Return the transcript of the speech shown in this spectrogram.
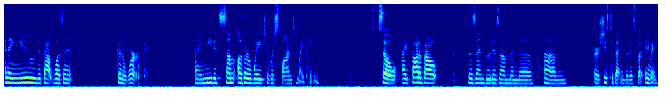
and I knew that that wasn't going to work and I needed some other way to respond to my pain. So I thought about the Zen Buddhism and the um, or she's Tibetan Buddhist, but anyway,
